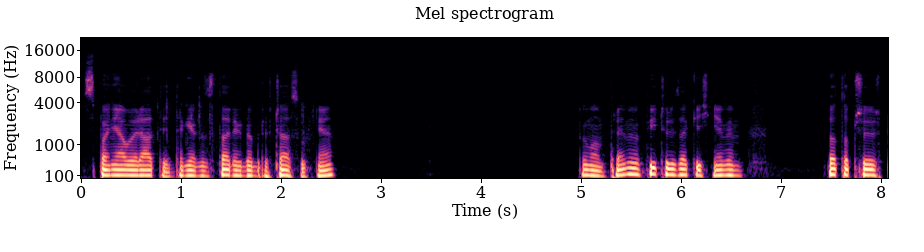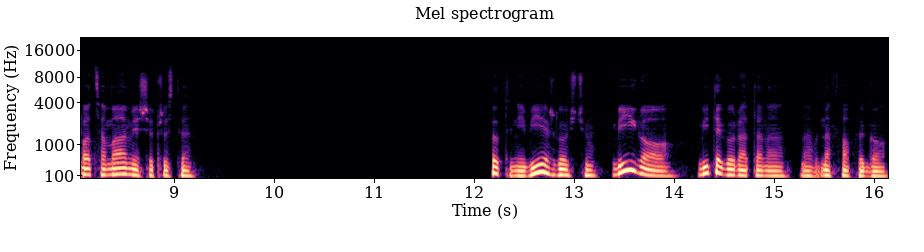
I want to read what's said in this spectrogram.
wspaniałe raty, tak jak ze starych dobrych czasów, nie? Tu mam premium features jakieś, nie wiem. Co to przecież paca mam jeszcze przez te... Co ty, nie bijesz gościu? Bij go! Bij tego rata na, na, na fafę go.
